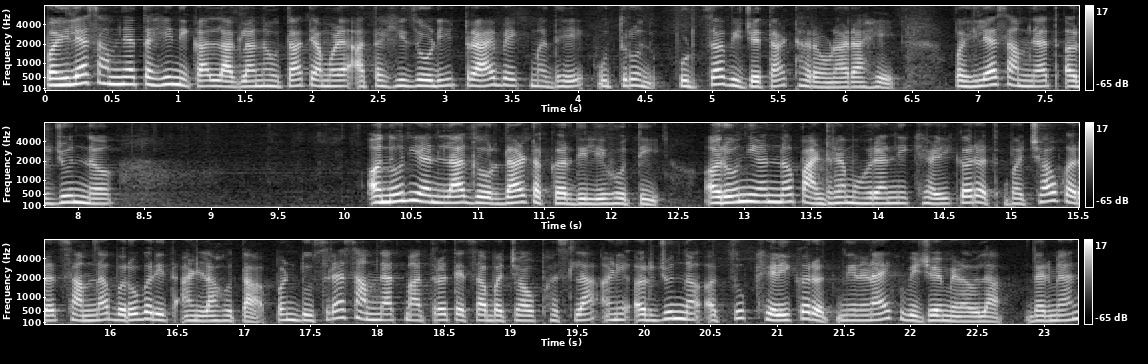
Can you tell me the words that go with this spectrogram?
पहिल्या सामन्यातही निकाल लागला नव्हता त्यामुळे आता ही जोडी ट्रायबेकमध्ये उतरून पुढचा विजेता ठरवणार आहे. पहिल्या सामन्यात अर्जुननं अनोनियनला जोरदार टक्कर दिली होती. अरोनियननं पांढऱ्या मोहऱ्यांनी खेळी करत बचाव करत सामना बरोबरीत आणला होता. पण दुसऱ्या सामन्यात मात्र त्याचा बचाव फसला आणि अर्जुननं अचूक खेळी करत निर्णायक विजय मिळवला. दरम्यान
